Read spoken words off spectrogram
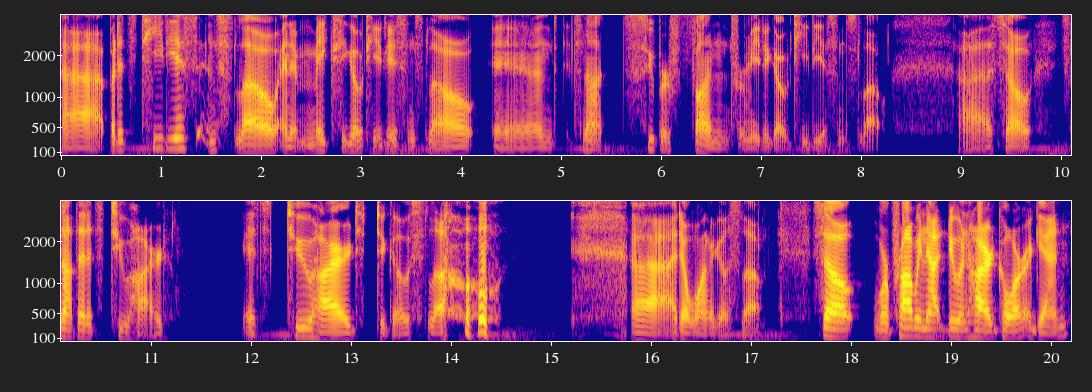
Uh, but it's tedious and slow, and it makes you go tedious and slow, and it's not super fun for me to go tedious and slow. Uh, so it's not that it's too hard. It's too hard to go slow. uh, I don't want to go slow. So we're probably not doing hardcore again,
